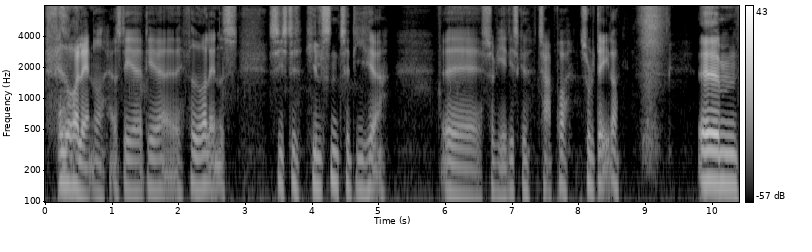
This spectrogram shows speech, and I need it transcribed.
fædrelandet. Altså det er, det er fædrelandets sidste hilsen til de her øh, sovjetiske tabre soldater. Øhm,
